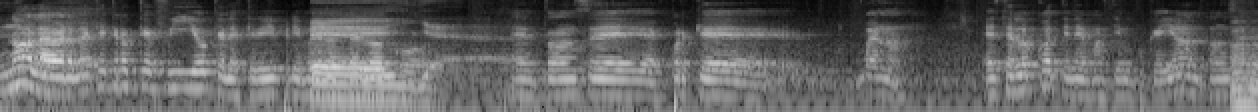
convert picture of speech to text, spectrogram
No, la verdad que creo que fui yo que le escribí primero a este Eh, loco. yeah. Entonces, porque, bueno, este loco tiene más tiempo que yo, entonces Ajá.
